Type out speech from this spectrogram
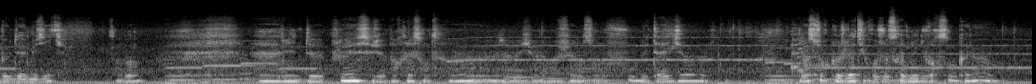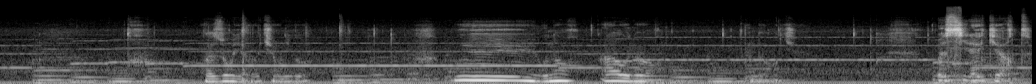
bug de la musique. Sympa. Euh, minute de plus, j'ai porté sans toi. J'avais eu la on s'en fout, mais ta gueule. Bien sûr que je l'ai, tu crois que je serais venu te voir sans connard Azuria, ok, on y go. Oui, au nord. Ah, au nord. Au nord, ok. Voici la carte.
